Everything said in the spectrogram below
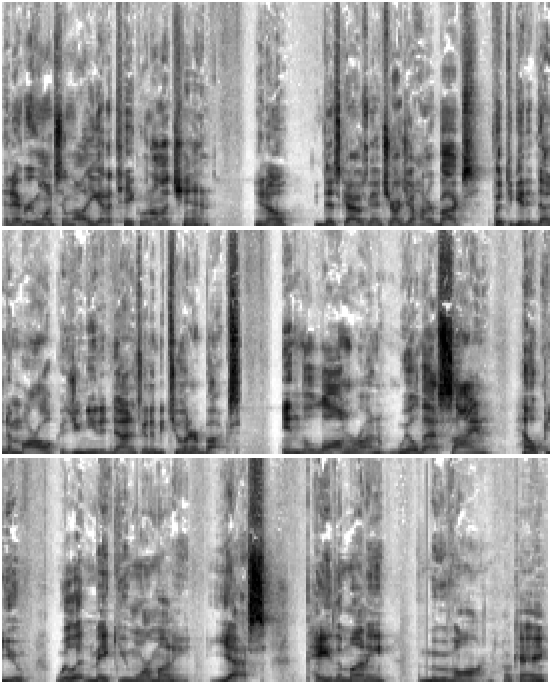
And every once in a while, you got to take one on the chin. You know, this guy was going to charge you 100 bucks, but to get it done tomorrow because you need it done, it's going to be 200 bucks. In the long run, will that sign help you? Will it make you more money? Yes. Pay the money, move on. Okay.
